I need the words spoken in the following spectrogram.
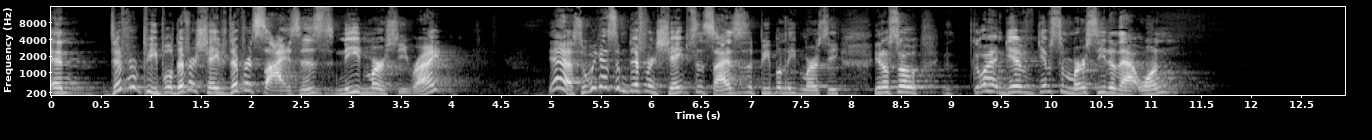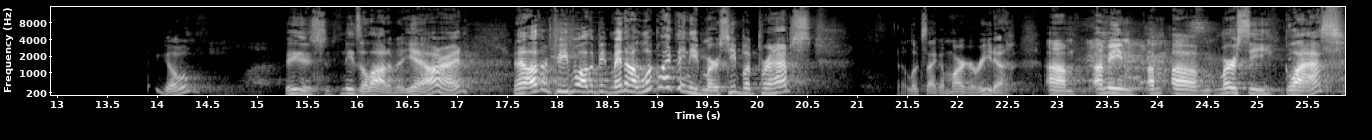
And different people, different shapes, different sizes need mercy, right? Yeah, so we got some different shapes and sizes of people need mercy. You know, so go ahead and give, give some mercy to that one. There you go. He needs a lot of it. Yeah, all right. Now, other people, other people may not look like they need mercy, but perhaps that looks like a margarita. Um, I mean, a, a mercy glass.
